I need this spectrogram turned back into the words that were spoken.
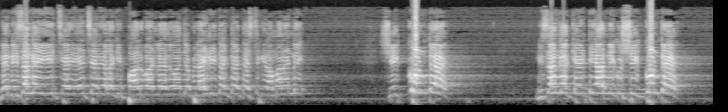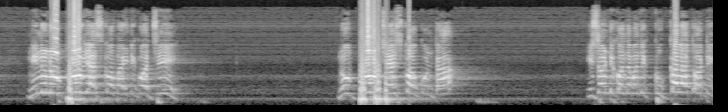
నేను నిజంగా ఈ చే- ఏ చర్యలకి పాల్పడలేదు అని చెప్పి లైట్ డిటెక్టర్ టెస్ట్కి రమ్మనండి. సిగ్గుంటే నిజంగా కేటీఆర్ నీకు సిగ్గుంటే నిన్ను నువ్వు ప్రూవ్ చేసుకో బయటికి వచ్చి. నువ్వు ప్రూవ్ చేసుకోకుండా ఇటువంటి కొంతమంది కుక్కలతోటి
